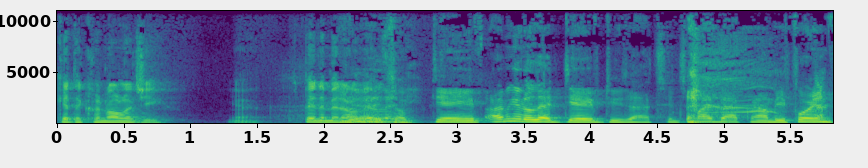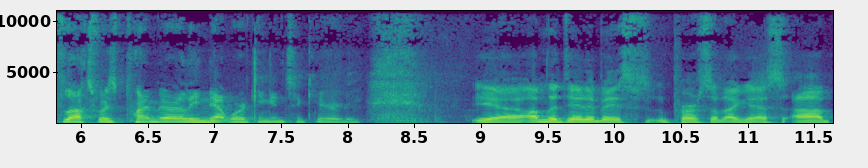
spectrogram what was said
get the chronology. Yeah, spend a minute I'm on Yeah, it. it's let a- Dave, I'm going to let Dave do that since my background before Influx was primarily networking and security. Yeah, I'm the database person, I guess. Um,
